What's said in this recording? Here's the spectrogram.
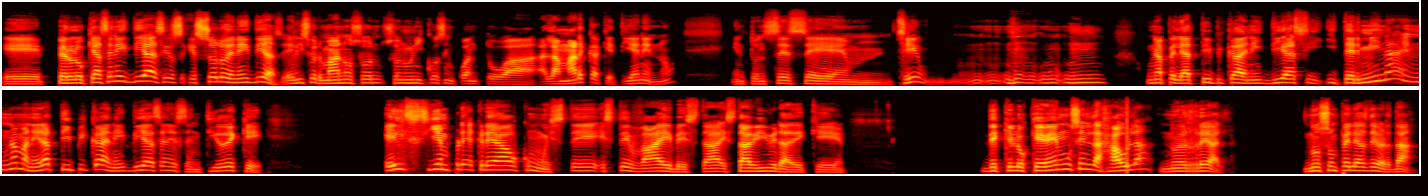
Eh, pero lo que hace Nate Diaz es, solo de Nate Diaz. Él y su hermano son, son únicos en cuanto a, la marca que tienen, ¿no? Entonces, em, sí, una pelea típica de Nate Diaz y, y termina en una manera típica de Nate Diaz en el sentido de que él siempre ha creado como este, este vibe, esta, esta vibra de que, de que lo que vemos en la jaula no es real. No son peleas de verdad.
